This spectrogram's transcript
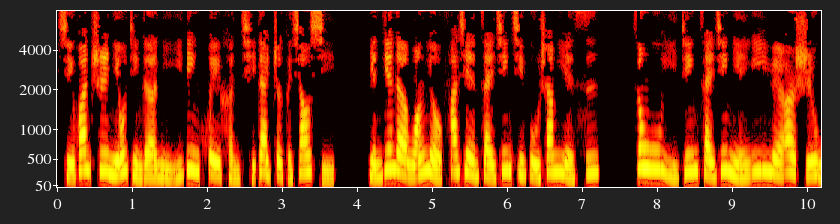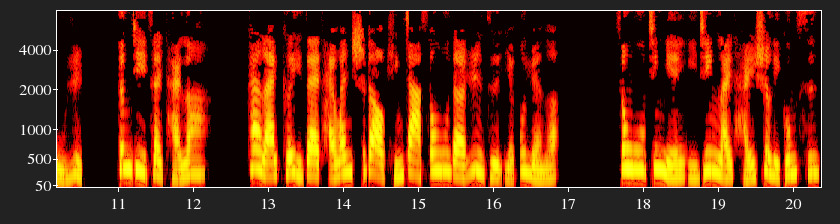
喜欢吃牛颈的你一定会很期待这个消息。眼尖的网友发现在经济部商业司松屋已经在今年一月二十五日登记在台了看来可以在台湾吃到平价松屋的日子也不远了。松屋今年已经来台设立公司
